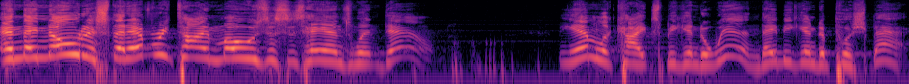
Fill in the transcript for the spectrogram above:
and they noticed that every time Moses' hands went down, the Amalekites began to win. They began to push back.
